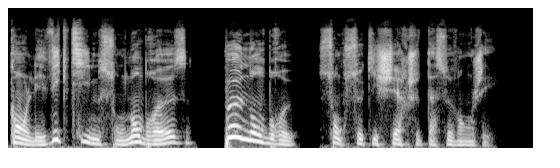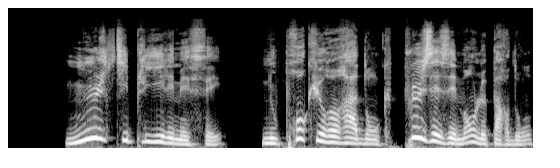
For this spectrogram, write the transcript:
Quand les victimes sont nombreuses, peu nombreux sont ceux qui cherchent à se venger multiplier les méfaits nous procurera donc plus aisément le pardon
